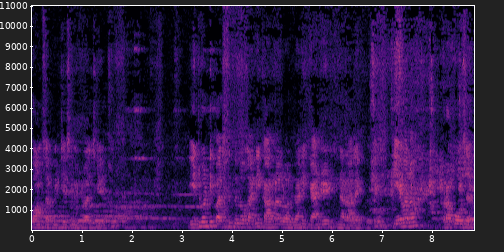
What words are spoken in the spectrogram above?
ఫామ్ సబ్మిట్ చేసి విత్డ్రాయల్ చేయొచ్చు. ఎటువంటి పరిస్థితుల్లో కానీ కారణాల వల్ల కానీ క్యాండిడేట్ కింద రాలేకపోతే కేవలం ప్రపోజర్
